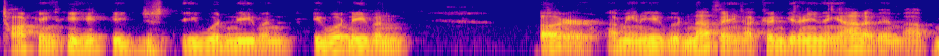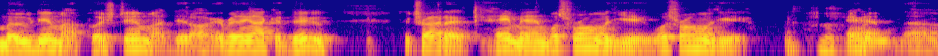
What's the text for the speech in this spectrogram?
talking. He, he just he wouldn't even he wouldn't even utter. I mean, he would nothing. I couldn't get anything out of him. I moved him. I pushed him. I did all, everything I could do to try to. Hey, man, what's wrong with you? What's wrong with you? And uh,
